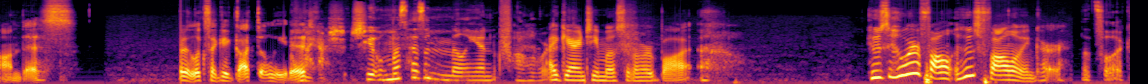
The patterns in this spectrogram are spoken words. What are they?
on this, but it looks like it got Oh deleted. my gosh, she almost has a million followers. I guarantee most of them are bought. Who's who are follow, Who's following her? Let's look.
